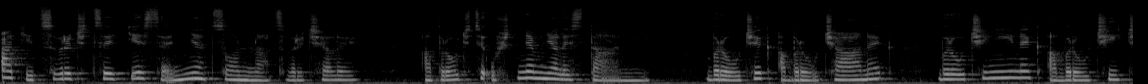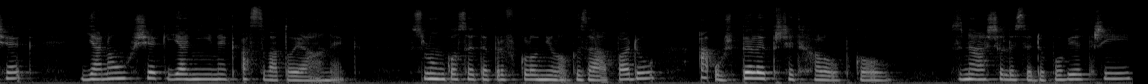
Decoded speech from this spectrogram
a ti cvrčci ti se něco nacvrčeli. A broučci už neměli stání. Brouček a broučánek, broučinínek a broučíček, Janoušek, Janínek a Svatojánek. Slunko se teprve klonilo k západu a už byli před chaloupkou. Znášeli se do povětří,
